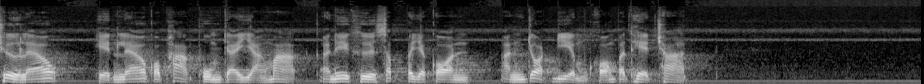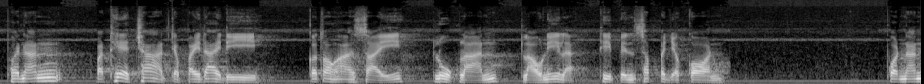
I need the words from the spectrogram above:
ชื่อแล้วเห็นแล้วก็ภาคภูมิใจอย่างมาก อันนี้คือทรัพยากรอันยอดเยี่ยมของประเทศชาติ เพราะนั้นประเทศชาติจะไปได้ดี ก็ต้องอาศัยลูกหลานเหล่านี้แหละที่เป็นทรัพยากร เพราะนั้น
